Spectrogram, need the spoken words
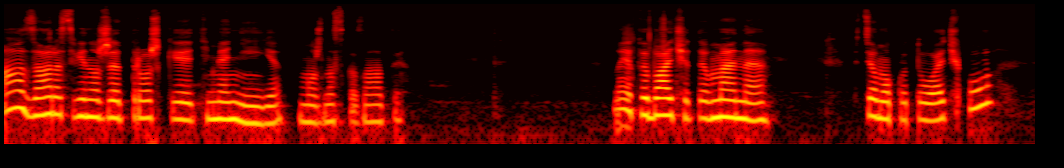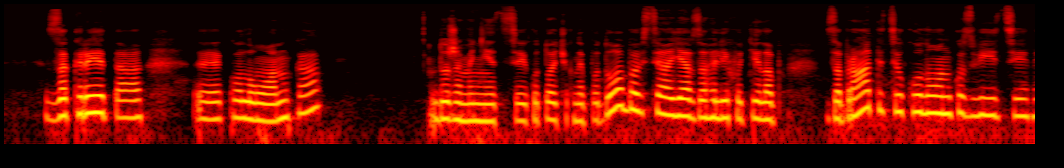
А зараз він уже трошки тьмяніє, можна сказати. Ну, як ви бачите, в мене в цьому куточку закрита е, колонка. Дуже мені цей куточок не подобався. Я взагалі хотіла б забрати цю колонку звідси,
